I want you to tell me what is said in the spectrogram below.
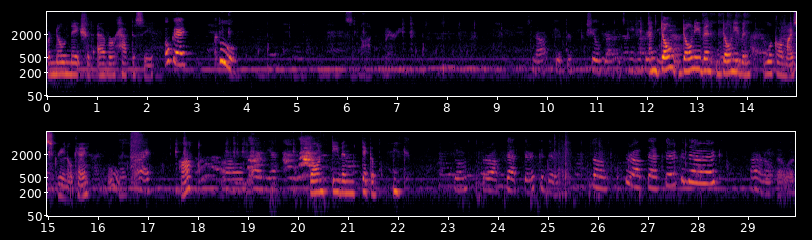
or no Nate should ever have to see. Okay. Cool. It's not very. It's not good for children. It's PG 13. And don't, don't even, don't even look on my screen, okay? Oh, alright. Huh? Oh, alright, yeah. Don't even take a peek. That dirk dirk. Don't drop that dirk dirk. I don't know what that was.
